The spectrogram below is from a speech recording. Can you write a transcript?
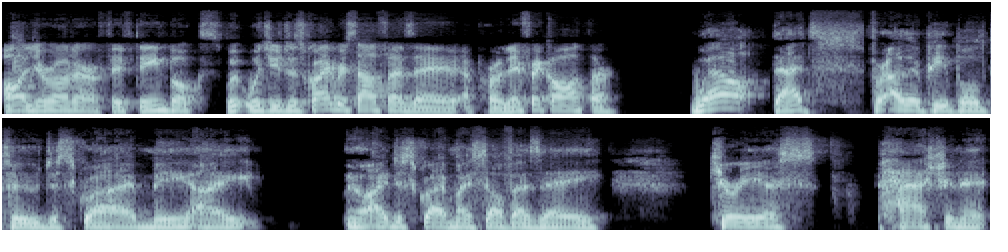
all your other 15 books. Would you describe yourself as a, a, prolific author? Well, that's for other people to describe me. I, you know, I describe myself as a curious, passionate,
